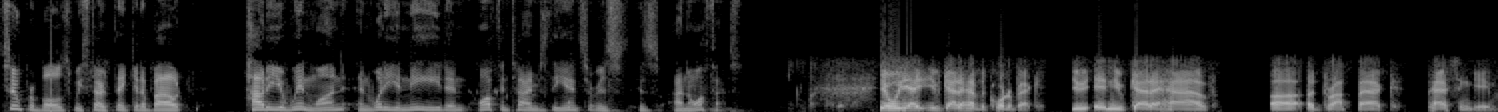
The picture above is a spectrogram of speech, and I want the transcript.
Super Bowls, we start thinking about how do you win one and what do you need, and oftentimes the answer is is on offense. Yeah, well, yeah, you've got to have the quarterback, you and you've got to have uh, a drop back passing game,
